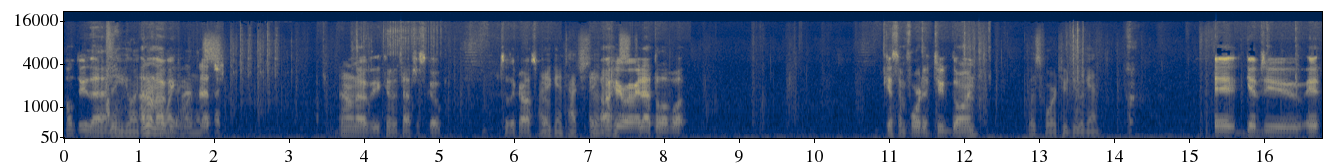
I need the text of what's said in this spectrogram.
don't do that. I think you can only I don't know if you can ones. attach. I don't know if you can attach a scope to the I crossbow. think you can attach to. Oh, here, just- wait, I have to level up. Get some fortitude going. What does fortitude do again? It gives you, it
